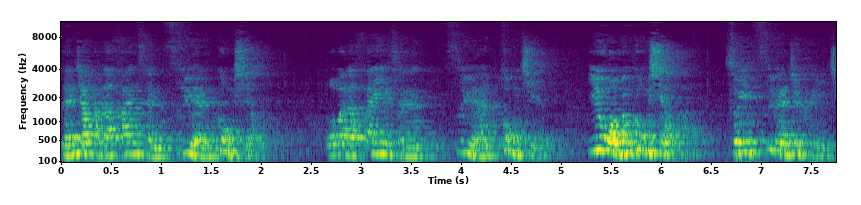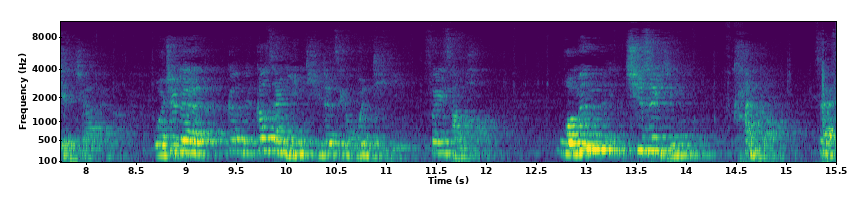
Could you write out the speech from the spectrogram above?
人家把它翻成资源共享，我把它翻译成资源共减，因为我们共享了，所以资源就可以减下来了。我觉得刚刚才您提的这个问题。非常好，我们其实已经看到，在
